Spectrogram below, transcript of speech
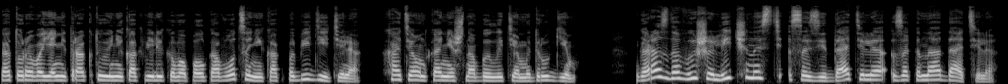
которого я не трактую ни как великого полководца, ни как победителя, хотя он, конечно, был и тем, и другим. Гораздо выше личность Созидателя-Законодателя.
